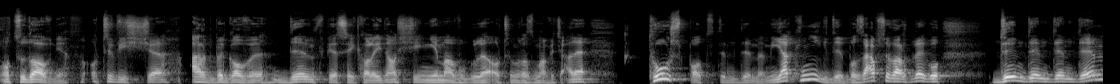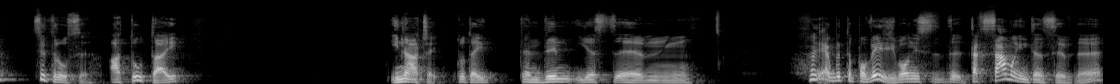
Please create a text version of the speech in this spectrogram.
O cudownie. Oczywiście artbagowy dym w pierwszej kolejności, nie ma w ogóle o czym rozmawiać, ale tuż pod tym dymem, jak nigdy, bo zawsze w artbagu dym, dym, dym, dym, cytrusy. A tutaj inaczej. Tutaj ten dym jest, no jakby to powiedzieć, bo on jest tak samo intensywny,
